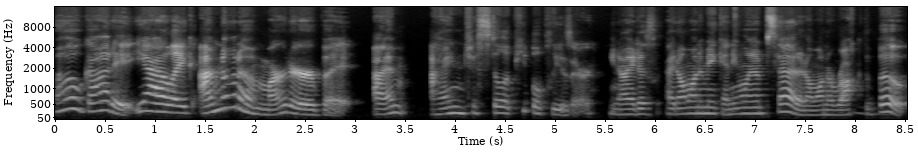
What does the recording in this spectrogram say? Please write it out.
oh, got it. Yeah, like I'm not a martyr, but I'm I'm just still a people pleaser. You know, I just I don't want to make anyone upset. I don't want to rock the boat.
